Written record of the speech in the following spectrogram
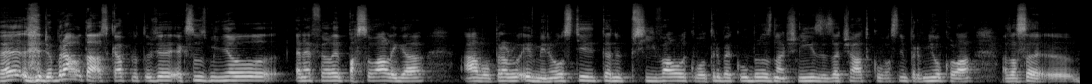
To je dobrá otázka, protože, jak jsem zmínil, NFL je pasová liga a opravdu i v minulosti ten příval quarterbacků byl značný ze začátku vlastně prvního kola a zase eh,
